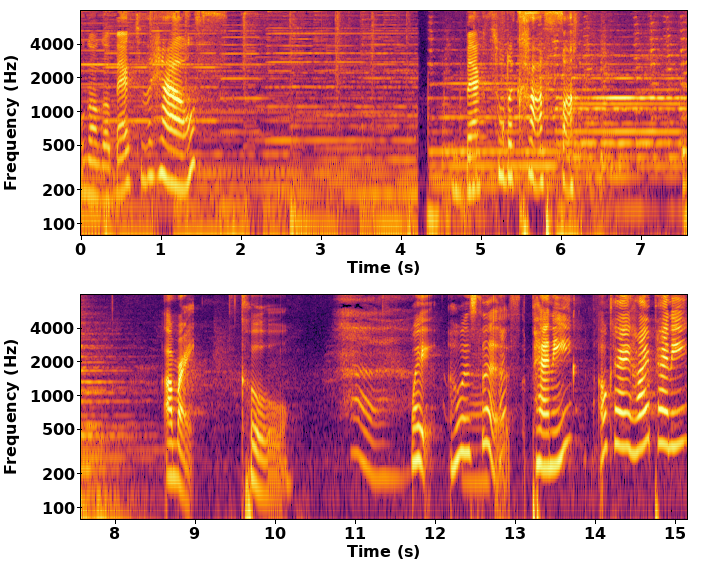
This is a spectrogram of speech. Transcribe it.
We're gonna go back to the house. Back to the casa. All right. Cool. Wait, who is uh-huh. this? Penny? Okay, hi Penny.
